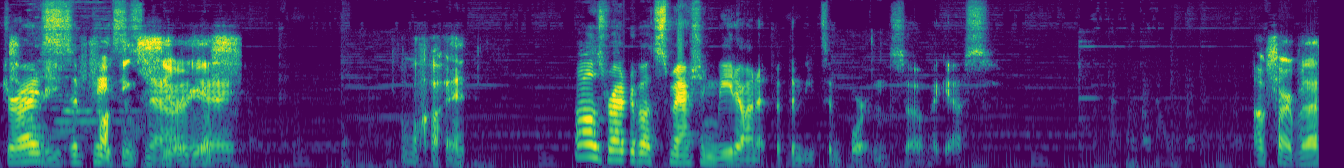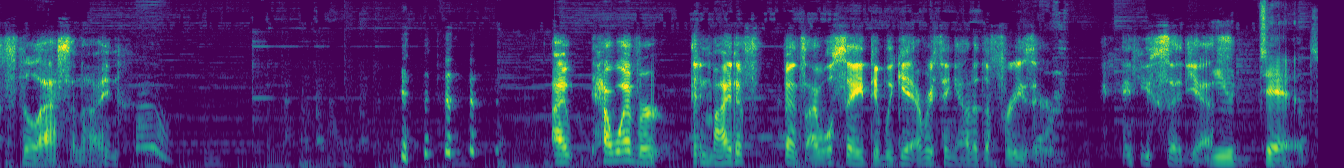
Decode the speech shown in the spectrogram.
Dry Are you ice and fucking pieces now, yay. serious? What? Well, I was right about smashing meat on it, but the meat's important, so I guess. I'm sorry, but that's still asinine. I, however, in my defense, I will say, did we get everything out of the freezer? you said yes. You did.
